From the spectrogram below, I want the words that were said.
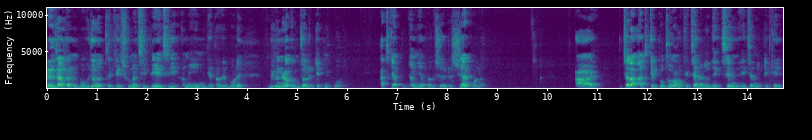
রেজাল্ট আমি বহুজনের থেকে শুনেছি, পেয়েছি। আমি নিজে তাদের বলে বিভিন্ন রকম জলের টেকনিক বলে। আজকে আমি আপনাদের সাথে এটা শেয়ার করলাম। আর যারা আজকে প্রথম আমাকে চ্যানেলে দেখছেন, এই চ্যানেলটিকে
